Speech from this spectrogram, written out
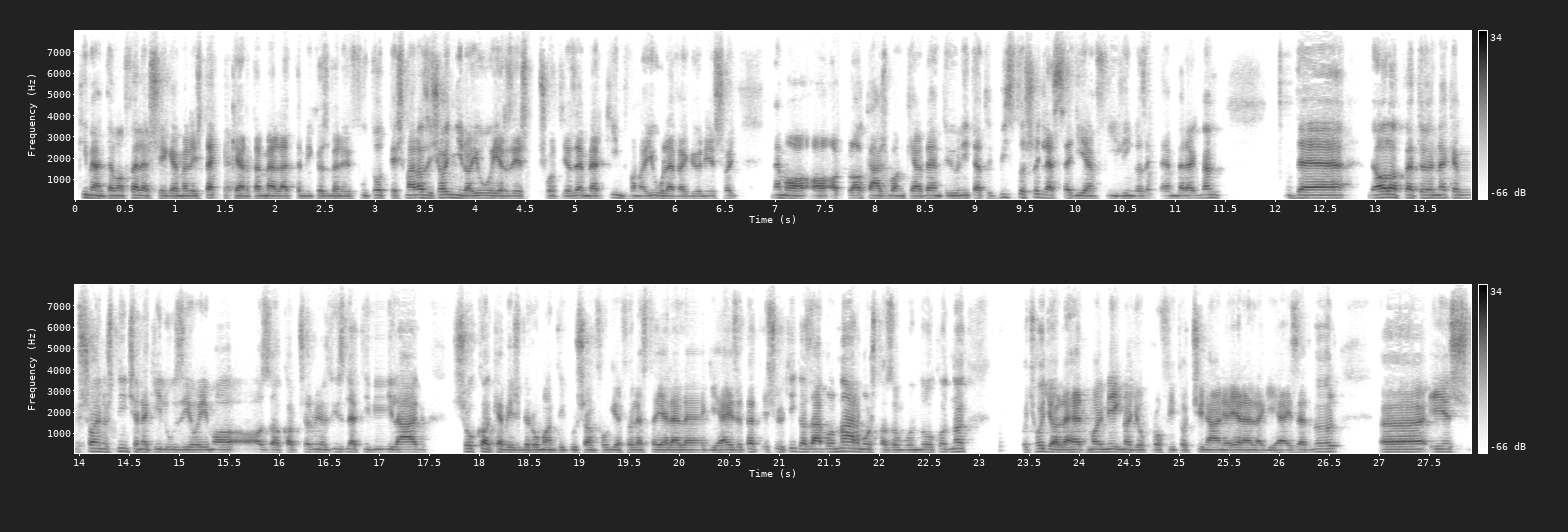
kimentem a feleségemmel, és tekertem mellette, miközben ő futott, és már az is annyira jó érzés volt, hogy az ember kint van a jó levegőn, és hogy nem a, a, a lakásban kell bent ülni, tehát hogy biztos, hogy lesz egy ilyen feeling az emberekben, de, de alapvetően nekem sajnos nincsenek illúzióim a, azzal kapcsolatban, hogy az üzleti világ sokkal kevésbé romantikusan fogja föl ezt a jelenlegi helyzetet, és ők igazából már most azon gondolkodnak, hogy hogyan lehet majd még nagyobb profitot csinálni a jelenlegi helyzetből, és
